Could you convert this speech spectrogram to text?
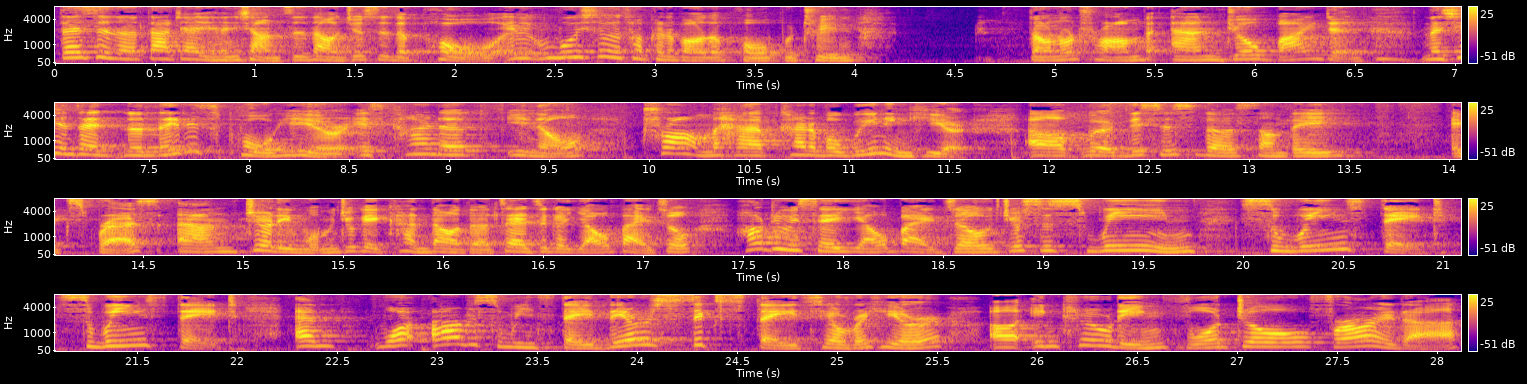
但是呢，大家也很想知道，就是 the poll。We still talking about the poll between Donald Trump and Joe Biden. 那现在 the latest poll here is kind of you know Trump have kind of a winning here. Uh, well, this is the Sunday. Express，and 这里我们就可以看到的，在这个摇摆州，How do we say 摇摆州？就是 swing swing state swing state。And what are the swing states? There are six states over here, uh, including 佛州 Florida,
